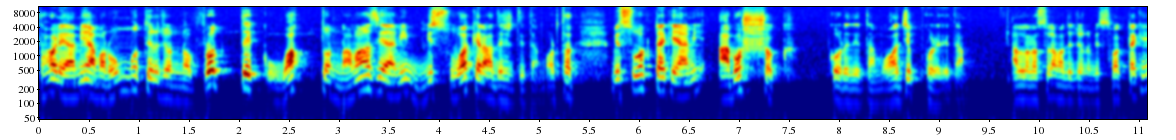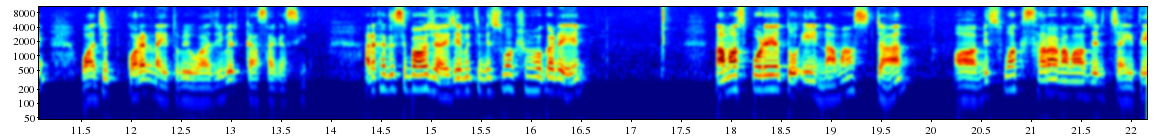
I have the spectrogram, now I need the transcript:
তাহলে আমি আমার উম্মতের জন্য প্রত্যেক ওয়াক্ত নামাজে আমি মিসওয়াকের আদেশ দিতাম। অর্থাৎ মিসওয়াকটাকে আমি আবশ্যক করে দিতাম, ওয়াজিব করে দিতাম। আল্লাহ রাসুল আমাদের জন্য মিসওয়াকটাকে ওয়াজিব করেন নাই, তবে ওয়াজিবের কাছাকাছি। আর হাদিসে পাওয়া যায় যে, ব্যক্তি মিসওয়াক সহকারে নামাজ পড়ে, তো এই নামাজটা মিসওয়াক সারা নামাজের চাইতে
